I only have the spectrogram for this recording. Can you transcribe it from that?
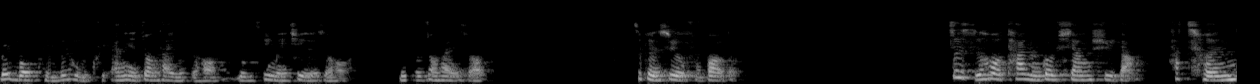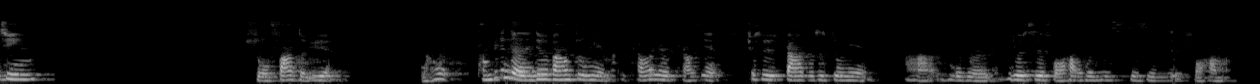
没无气没有气安尼状态的时候，有气没气的时候，没有状态的时候，这个人是有福报的。这时候他能够相续到他曾经所发的愿，然后旁边的人就会帮他助念嘛。台湾的条件就是大家都是助念啊，那个六字佛号或是四字佛号嘛，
